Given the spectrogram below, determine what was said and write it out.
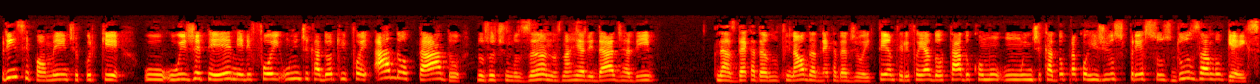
principalmente porque o, o, IGPM ele foi um indicador que foi adotado nos últimos anos, na realidade ali nas décadas, no final da década de 80, ele foi adotado como um indicador para corrigir os preços dos aluguéis.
